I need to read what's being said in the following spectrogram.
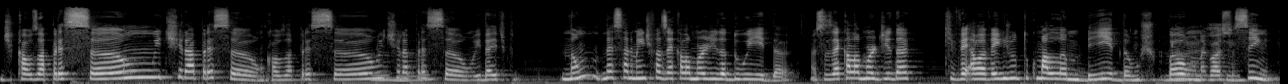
de causar pressão e tirar pressão, causar pressão e tirar pressão. E daí, tipo, não necessariamente fazer aquela mordida doída, mas fazer aquela mordida que vem- ela vem junto com uma lambida, um chupão, um Ah, negócio sim. assim.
